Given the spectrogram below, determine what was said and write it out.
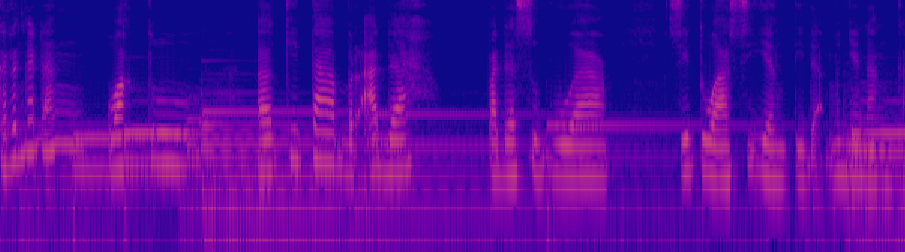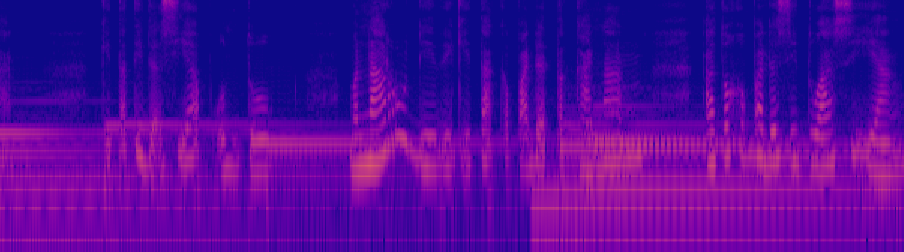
kadang-kadang waktu uh, kita berada pada sebuah situasi yang tidak menyenangkan, kita tidak siap untuk menaruh diri kita kepada tekanan atau kepada situasi yang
